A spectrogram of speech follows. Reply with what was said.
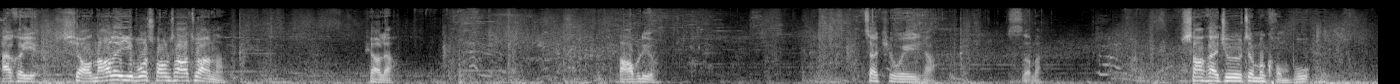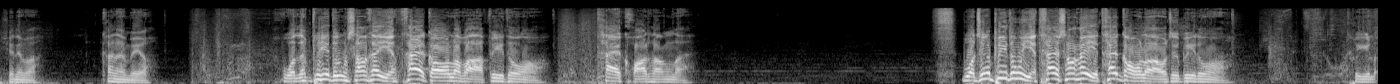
还可以，小拿了一波双杀赚了，漂亮。W，再 QA 一下，死了。伤害就是这么恐怖，兄弟们，看到没有？我的被动伤害也太高了吧！被动，太夸张了。我这个被动也太伤害也太高了，我这个被动，推了。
